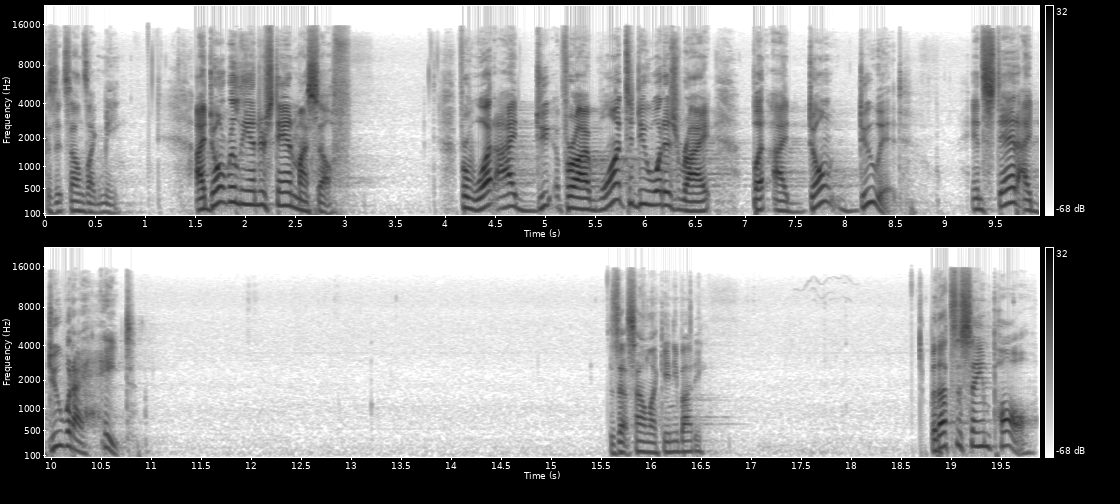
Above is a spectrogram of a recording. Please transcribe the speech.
because it sounds like me. I don't really understand myself. For what I do, for I want to do what is right, but I don't do it. Instead, I do what I hate. Does that sound like anybody? But that's the same Paul,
